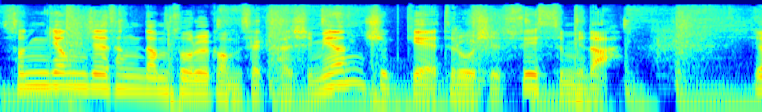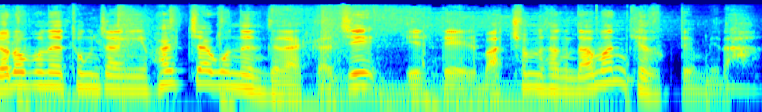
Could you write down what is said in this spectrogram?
손경제상담소를 검색하시면 쉽게 들어오실 수 있습니다. 여러분의 통장이 활짝 오는 그날까지 1대1 맞춤 상담은 계속됩니다.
